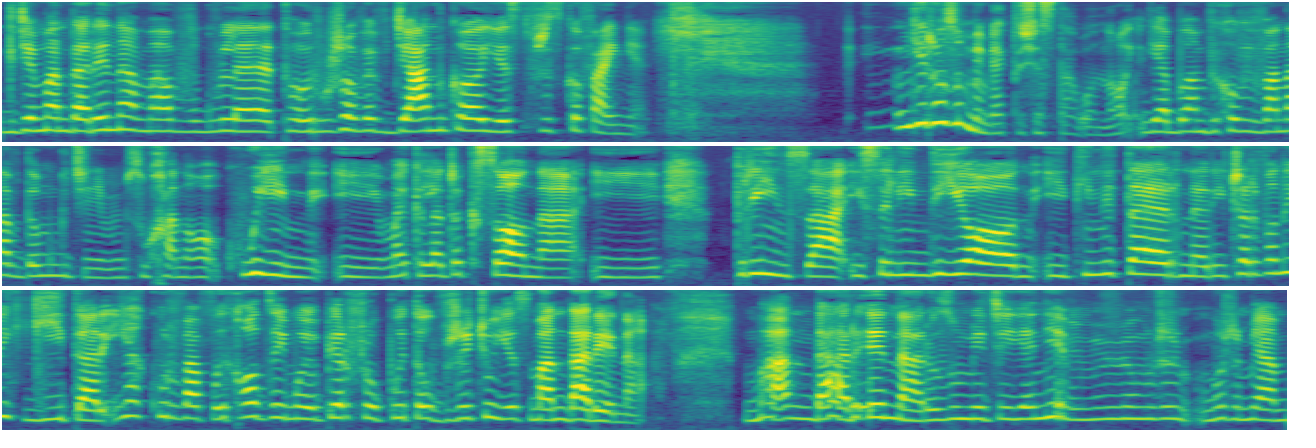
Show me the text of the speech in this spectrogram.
gdzie mandaryna ma w ogóle to różowe wdzianko i jest wszystko fajnie. nie rozumiem, jak to się stało. No. Ja byłam wychowywana w domu, gdzie, nie wiem, słuchano Queen i Michaela Jacksona i Prince'a i Celine Dion i Tiny Turner i Czerwonych Gitar i ja kurwa wychodzę i moją pierwszą płytą w życiu jest Mandaryna. Mandaryna, rozumiecie? Ja nie wiem, może, może miałam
